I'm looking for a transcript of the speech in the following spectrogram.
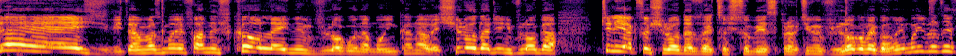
Cześć! Witam was moje fany w kolejnym vlogu na moim kanale Środa Dzień Vloga, czyli jak co środę tutaj coś sobie sprawdzimy vlogowego. No i moi drodzy,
